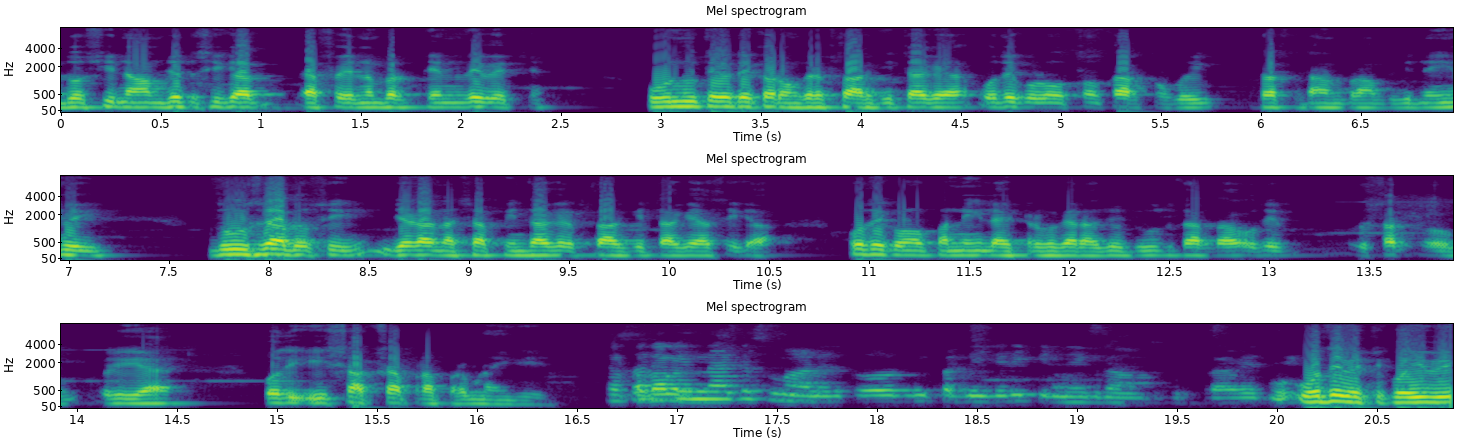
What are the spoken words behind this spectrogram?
ਦੋਸ਼ੀ ਨਾਮਜ਼ਦ ਸੀਗਾ ਐਫਏ ਨੰਬਰ 3 ਦੇ ਵਿੱਚ ਉਹਨੂੰ ਤੇ ਉਹਦੇ ਘਰੋਂ ਗ੍ਰਿਫਤਾਰ ਕੀਤਾ ਗਿਆ। ਉਹਦੇ ਕੋਲੋਂ ਉੱਥੋਂ ਘਰ ਤੋਂ ਕੋਈ ਰਕਤਦਾਨ ਬਰਾਮਦਗੀ ਨਹੀਂ ਹੋਈ। ਦੂਸਰਾ ਦੋਸ਼ੀ ਜਿਹੜਾ ਨਸ਼ਾ ਪੀਂਦਾ ਗ੍ਰਿਫਤਾਰ ਕੀਤਾ ਗਿਆ ਸੀਗਾ ਉਹਦੇ ਕੋਲੋਂ ਪੰਨੀ ਲਾਈਟਰ ਵਗੈਰਾ ਜੋ ਯੂਜ਼ ਕਰਦਾ ਉਹਦੇ ਸਰ ਹੈ ਉਹਦੀ ਈ ਸਾਖਸ਼ਾ ਪ੍ਰਾਪਰ ਬਣਾਈ ਗਈ ਸਰ ਸਰ ਪਤਾ ਲੱਗ ਕਿੰਨਾ ਕੁ ਸਮਾਨ ਹੈ ਕੋਲ? ਪੰਨੀ ਜਿਹੜੀ ਕਿੰਨੇ ਗ੍ਰਾਮ ਚ ਕਿਸ ਤਰ੍ਹਾਂ ਵੇਚਦੀ ਉਹਦੇ ਵਿੱਚ ਕੋਈ ਵੀ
